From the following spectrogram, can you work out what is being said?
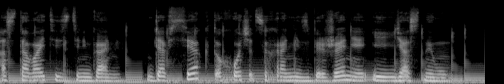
«Оставайтесь с деньгами» для всех, кто хочет сохранить сбережения и ясный ум.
